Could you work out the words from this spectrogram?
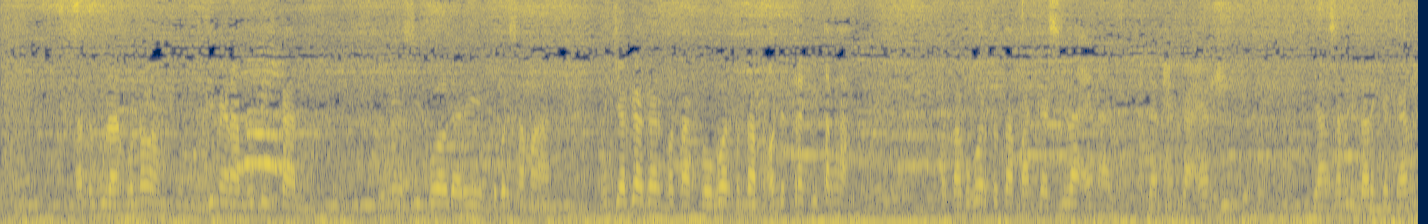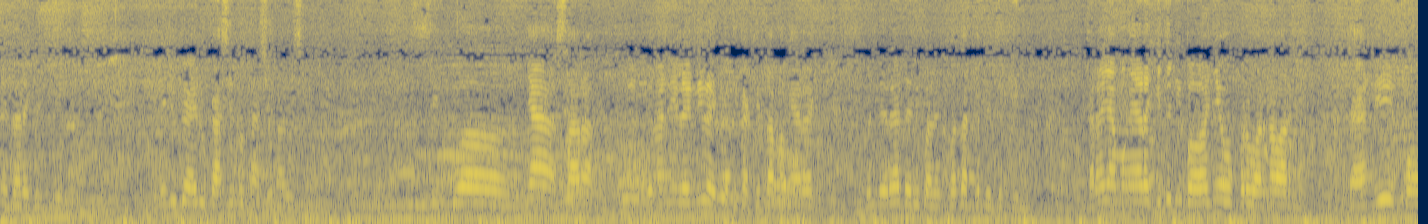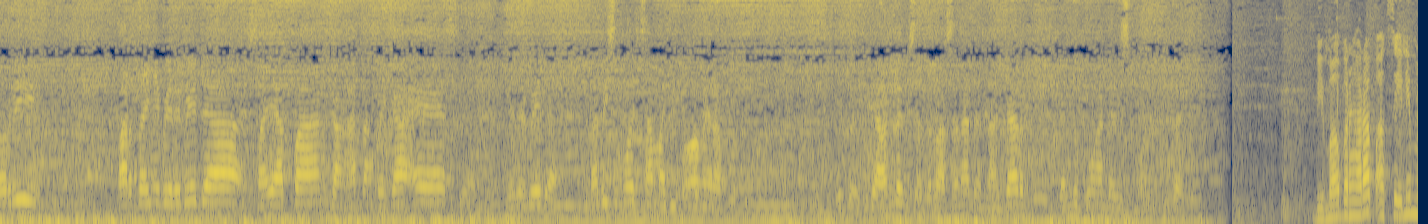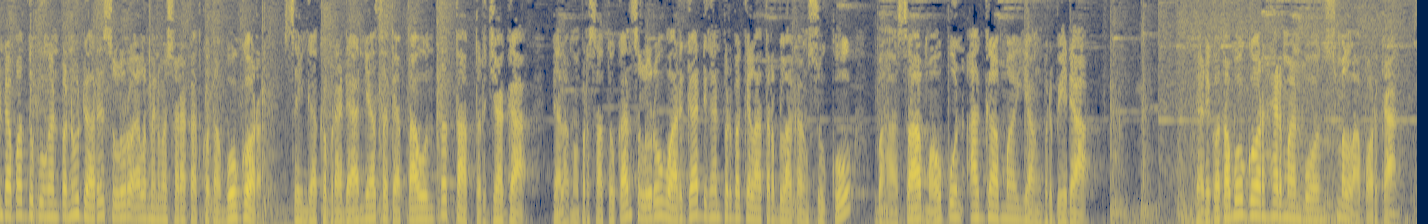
satu bulan penuh di merah putihkan ini simbol dari kebersamaan menjaga agar kota Bogor tetap on the track di tengah Kota Bogor tetap Pancasila dan NKRI gitu. Jangan sampai ditarik ke kanan, ditarik ke kiri. Ini juga edukasi untuk nasionalisme. Simbolnya syarat dengan nilai-nilai ketika kita mengerek bendera dari balik kota ke titik ini. Karena yang mengerek itu di bawahnya berwarna-warni. TNI, Polri, partainya beda-beda, Sayapan, Kang Atang PKS, ya, beda-beda. Tapi semua sama di bawah merah putih alhamdulillah bisa terlaksana dan lancar dan dukungan dari semua. Gitu. Bima berharap aksi ini mendapat dukungan penuh dari seluruh elemen masyarakat Kota Bogor, sehingga keberadaannya setiap tahun tetap terjaga dalam mempersatukan seluruh warga dengan berbagai latar belakang suku, bahasa maupun agama yang berbeda. Dari Kota Bogor, Herman Bons melaporkan.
